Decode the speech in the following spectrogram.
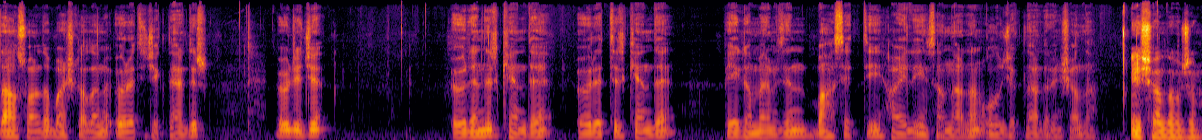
Daha sonra da başkalarına öğreteceklerdir. Böylece öğrenirken de öğretirken de Peygamberimizin bahsettiği hayırlı insanlardan olacaklardır inşallah. İnşallah hocam.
